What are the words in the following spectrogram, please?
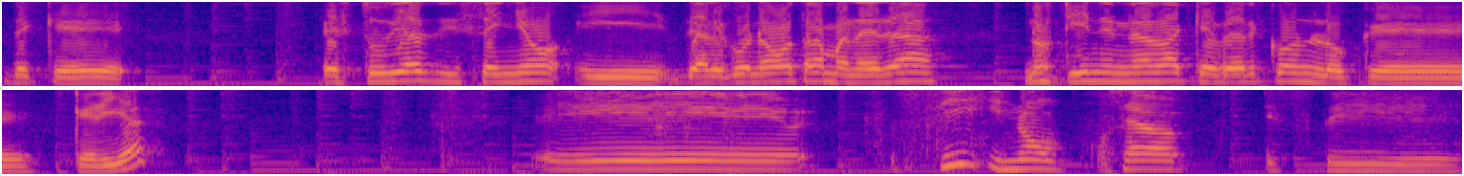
de que estudias diseño y de alguna u otra manera no tiene nada que ver con lo que querías? Eh, sí y no. O sea, este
